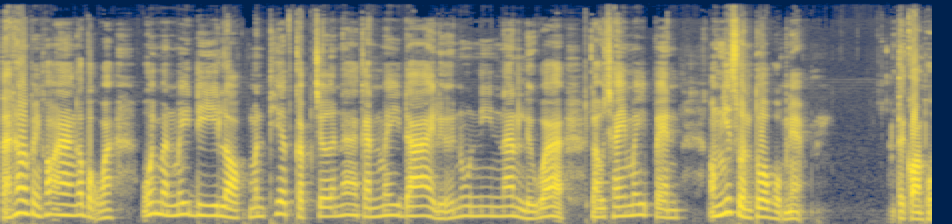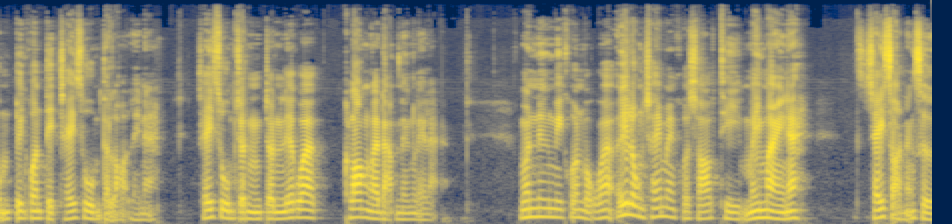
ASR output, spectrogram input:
แต่ถ้ามันเป็นข้ออ้างก็บอกว่าโอ้ยมันไม่ดีหรอกมันเทียบกับเจอหน้ากันไม่ได้หรือนู่นนี่นั่น หรือว่าเราใช้ไม่เป็นเอางี้ส่วนตัวผมเนี่ย แต่ก่อนผมเป็นคนติดใช้ซูมตลอดเลยนะ ใช้ซูมจนจนเรียกว่าคล่องระดับหนึ่งเลยแหละ วันหนึ่งมีคนบอกว่าเอ้ยลองใช้ Microsoft ทีใหม่ๆนะใช้สอนหนังสือ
